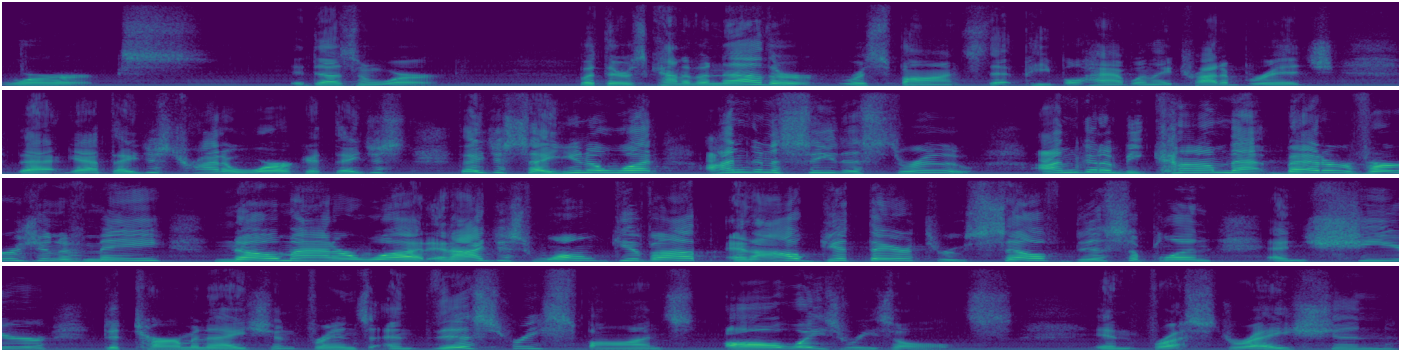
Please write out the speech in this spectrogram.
works. It doesn't work. But there's kind of another response that people have when they try to bridge that gap. They just try to work it. They just they just say, "You know what? I'm going to see this through. I'm going to become that better version of me no matter what. And I just won't give up and I'll get there through self-discipline and sheer determination." Friends, and this response always results in frustration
